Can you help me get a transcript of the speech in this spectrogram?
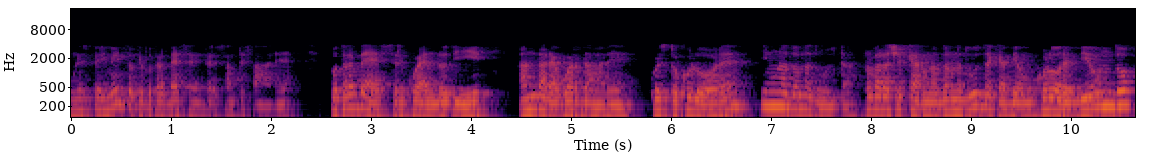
Un esperimento che potrebbe essere interessante fare potrebbe essere quello di andare a guardare questo colore in una donna adulta, provare a cercare una donna adulta che abbia un colore biondo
